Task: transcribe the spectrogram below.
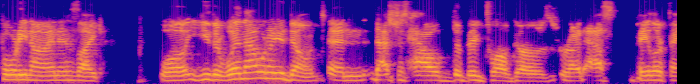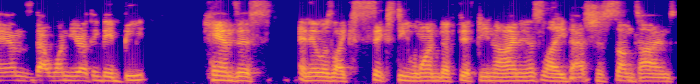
49 and it's like well, you either win that one or you don't. And that's just how the Big 12 goes, right? Ask Baylor fans that one year, I think they beat Kansas and it was like 61 to 59 and it's like that's just sometimes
